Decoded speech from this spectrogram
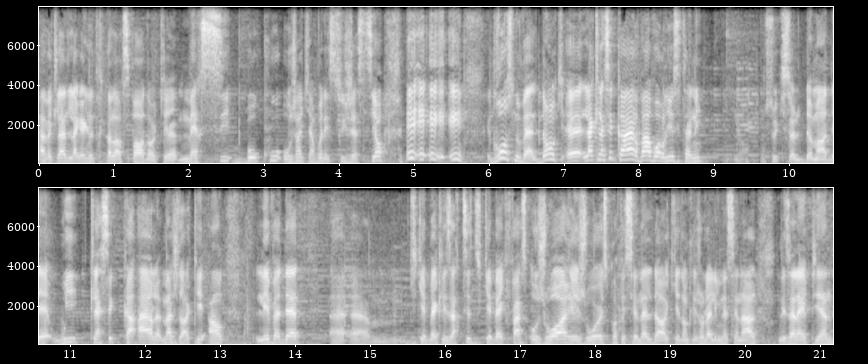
avec l'aide de la gang de Tricolore Sport. Donc, euh, merci beaucoup aux gens qui envoient des suggestions. Et, et, et, et, et, grosse nouvelle. Donc, euh, la classique KR va avoir lieu cette année. Non, pour ceux qui se le demandaient, oui, classique KR, le match de entre les vedettes euh, euh, du Québec, les artistes du Québec face aux joueurs et joueuses professionnels de hockey, donc les joueurs de la Ligue nationale, les Olympiennes,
